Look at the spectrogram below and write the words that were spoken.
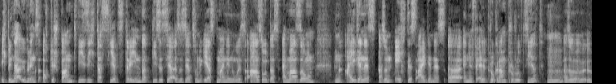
Ich bin da übrigens auch gespannt, wie sich das jetzt drehen wird. Dieses Jahr ist es ja zum ersten Mal in den USA so, dass Amazon ein eigenes, also ein echtes eigenes äh, NFL-Programm produziert. Mhm. Also äh,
